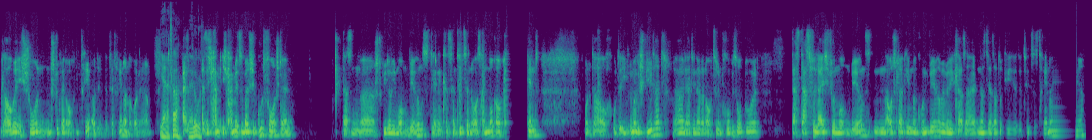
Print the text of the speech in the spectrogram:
glaube ich, schon ein Stück weit auch ein Trainer, der, Trainer eine Rolle. Ja, ja na klar. Also, ja, also ich, kann, ich kann mir zum Beispiel gut vorstellen, dass ein äh, Spieler wie Morten Behrens, der den Christian Titzer nur aus Hamburg auch kennt und da auch unter ihm immer gespielt hat, ja, der hat ihn ja dann auch zu den Profis hochgeholt, dass das vielleicht für Morten Behrens ein ausschlaggebender Grund wäre, wenn wir die Klasse halten, dass der sagt, okay, der Titz ist Trainer hier,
